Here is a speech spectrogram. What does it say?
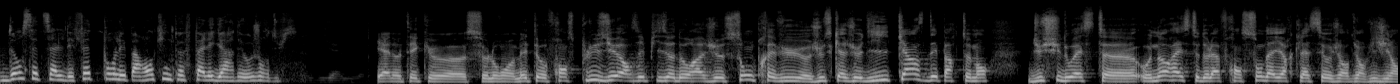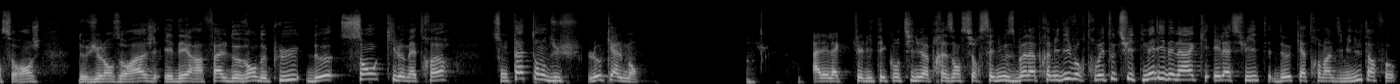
dans cette salle des fêtes pour les parents qui ne peuvent pas les garder aujourd'hui. Et à noter que selon Météo France, plusieurs épisodes orageux sont prévus jusqu'à jeudi. 15 départements du sud-ouest euh, au nord-est de la France sont d'ailleurs classés aujourd'hui en vigilance orange. De violents orages et des rafales de vent de plus de 100 km/h sont attendus localement. Allez, l'actualité continue à présent sur CNews. Bon après-midi. Vous retrouvez tout de suite Nelly Denac et la suite de 90 minutes info.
